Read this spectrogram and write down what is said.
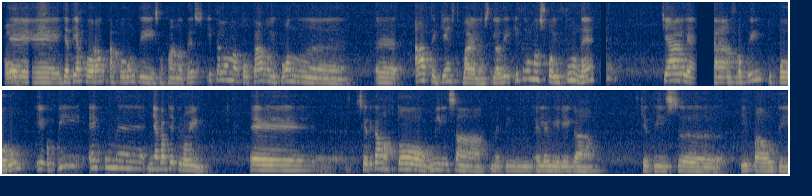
Ε, γιατί αφορούν, αφορούν τις αφάνατες. Ήθελα να το κάνω λοιπόν ε, ε, art against violence, δηλαδή ήθελα να ασχοληθούν και άλλοι άνθρωποι του χώρου, οι οποίοι έχουν μια κάποια επιρροή. Ε, σχετικά με αυτό μίλησα με την Ελένη Ρίγα και της ε, είπα ότι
